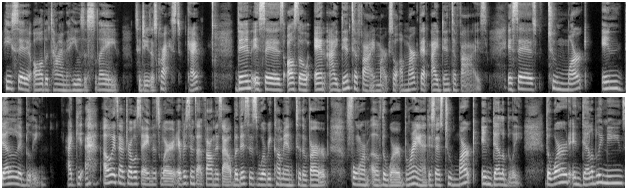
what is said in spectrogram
he said it all the time that he was a slave to Jesus Christ. Okay. Then it says also an identifying mark. So a mark that identifies. It says to mark indelibly. I get, I always have trouble saying this word ever since I found this out, but this is where we come into the verb form of the word brand. It says to mark indelibly. The word indelibly means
